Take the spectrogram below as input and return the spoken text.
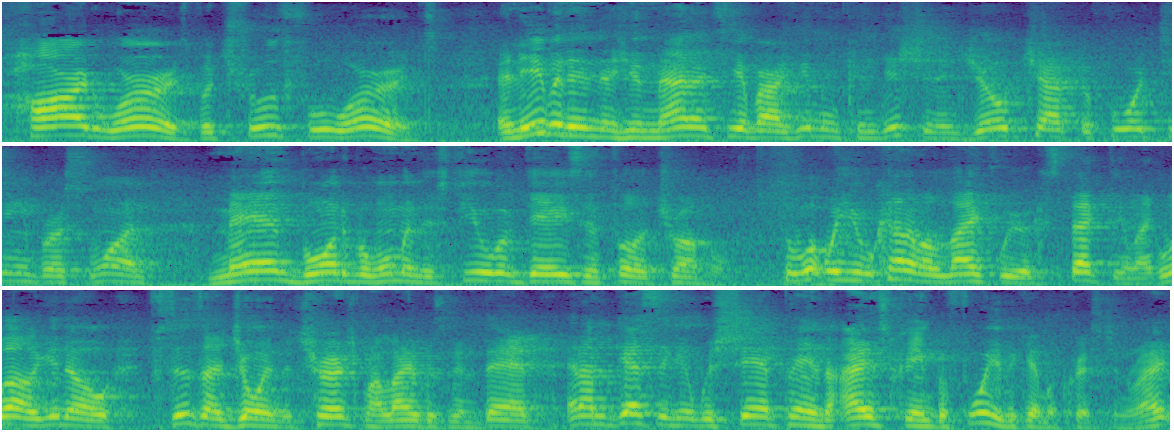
Hard words, but truthful words. And even in the humanity of our human condition, in Job chapter 14, verse 1, man born of a woman is few of days and full of trouble. So what were you, what kind of a life were you expecting? Like, well, you know, since I joined the church, my life has been bad. And I'm guessing it was champagne and ice cream before you became a Christian, right?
